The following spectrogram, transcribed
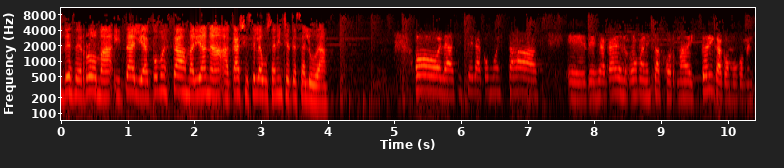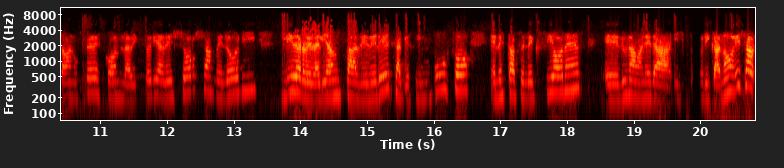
desde Roma, Italia. ¿Cómo estás, Mariana? Acá Gisela Busaniche te saluda. Hola, Gisela, ¿cómo estás? Eh, desde acá, desde Roma, en esta jornada histórica, como comentaban ustedes, con la victoria de Giorgia Meloni, líder de la Alianza de Derecha, que se impuso en estas elecciones eh, de una manera histórica, ¿no? Ella,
